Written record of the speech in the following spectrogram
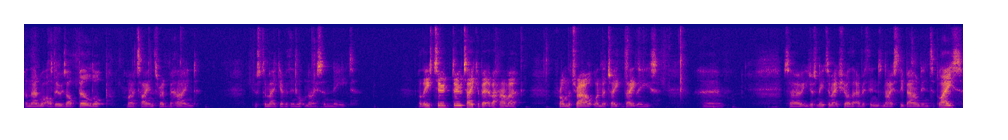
And then what I'll do is I'll build up my tying thread behind just to make everything look nice and neat. Now these two do take a bit of a hammer from the trout when they take, take these. Um, so you just need to make sure that everything's nicely bound into place.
